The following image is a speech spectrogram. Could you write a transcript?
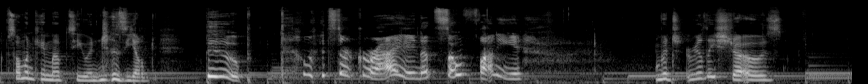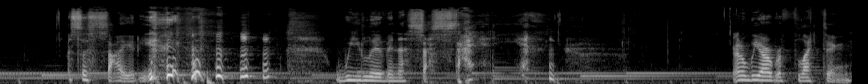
If someone came up to you and just yelled, "Boop," I would start crying. That's so funny. Which really shows society. we live in a society. and we are reflecting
